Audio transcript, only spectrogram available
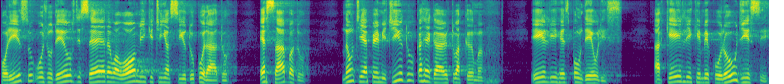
Por isso, os judeus disseram ao homem que tinha sido curado: É sábado não te é permitido carregar tua cama. Ele respondeu-lhes: Aquele que me curou disse:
